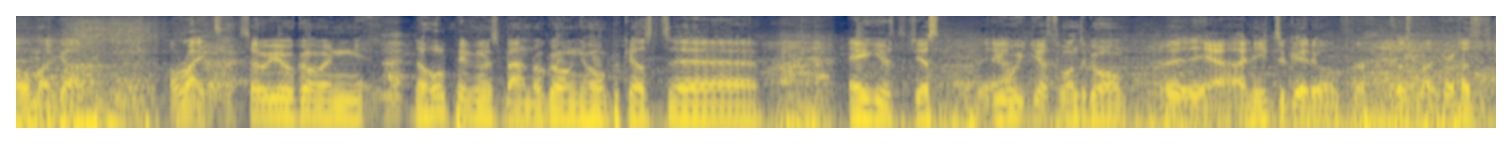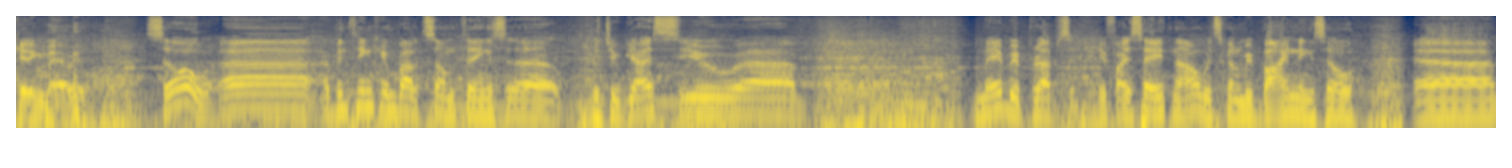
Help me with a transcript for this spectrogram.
Oh my God! All right, so you're going. The whole Pilgrims band are going home because uh, Aegis just you just want to go home. Uh, yeah, I need to get home because my brother's getting married. So, uh, I've been thinking about some things uh, with you guys. You uh, maybe, perhaps, if I say it now, it's going to be binding. So, uh,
